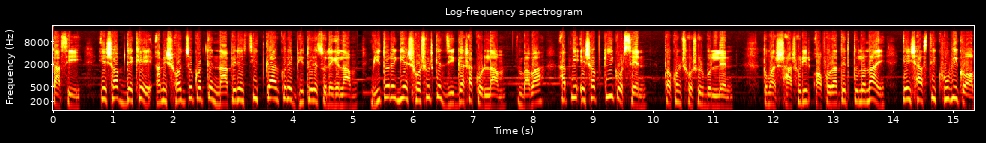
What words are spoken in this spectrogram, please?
কাঁচি এসব দেখে আমি সহ্য করতে না পেরে চিৎকার করে ভিতরে চলে গেলাম। ভিতরে গিয়ে শ্বশুরকে জিজ্ঞাসা করলাম, বাবা, আপনি এসব কি করছেন? তখন শ্বশুর বললেন, তোমার শাশুড়ির অপরাধের তুলনায় এই শাস্তি খুবই কম।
